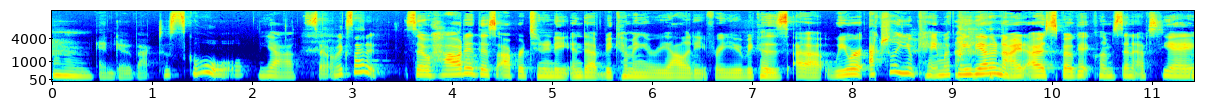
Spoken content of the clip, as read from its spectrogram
Mhm. and go back to school. Yeah. So I'm excited. So, how did this opportunity end up becoming a reality for you? Because uh, we were actually, you came with me the other night. I spoke at Clemson FCA.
